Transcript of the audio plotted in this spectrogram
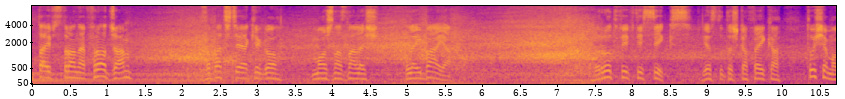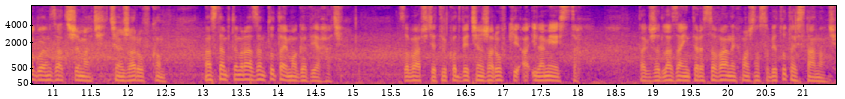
Tutaj w stronę Frodżam zobaczcie jakiego można znaleźć lejbaja. Route 56. Jest tu też kafejka. Tu się mogłem zatrzymać ciężarówką. Następnym razem tutaj mogę wjechać. Zobaczcie, tylko dwie ciężarówki, a ile miejsca. Także dla zainteresowanych można sobie tutaj stanąć.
